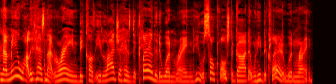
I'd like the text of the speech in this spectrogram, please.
Now, meanwhile, it has not rained because Elijah has declared that it wouldn't rain. And he was so close to God that when he declared it wouldn't rain,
